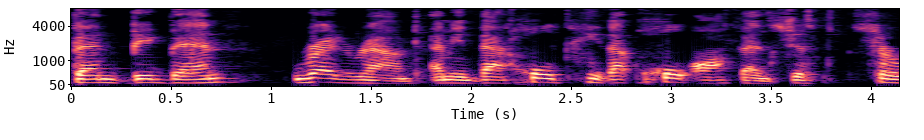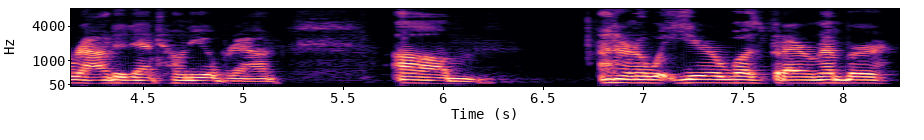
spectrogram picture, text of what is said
Ben, Big Ben, right around. I mean, that whole team, that whole offense just surrounded Antonio Brown. Um, I don't know what year it was, but I remember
